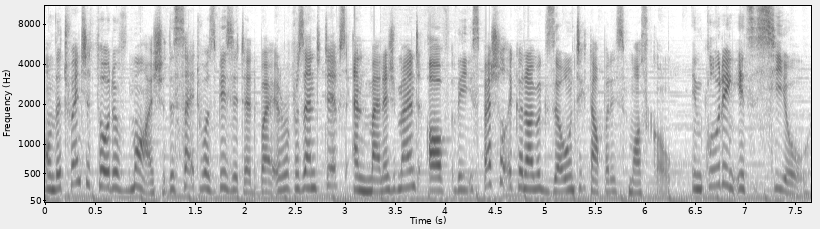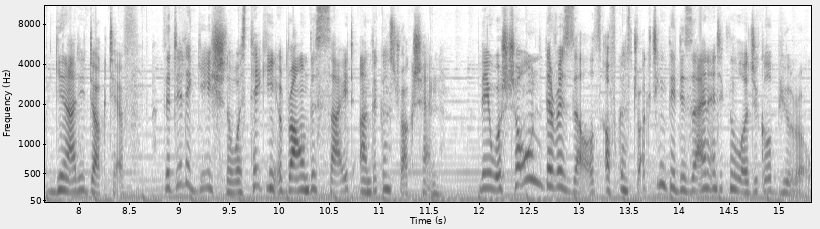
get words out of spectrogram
On the 23rd of March, the site was visited by representatives and management of the Special Economic Zone Technopolis Moscow, including its CEO, Gennady Degtev. The delegation was taking around the site under construction. They were shown the results of constructing the Design and Technological Bureau.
